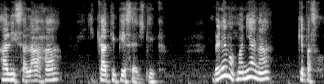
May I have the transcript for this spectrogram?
Ali Salaha y Katy Piesechnik. Veremos mañana qué pasó.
